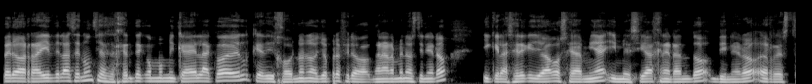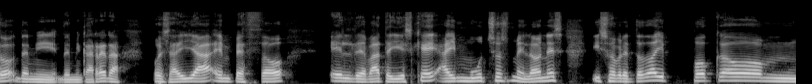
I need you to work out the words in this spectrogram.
pero a raíz de las denuncias de gente como Micaela Coel, que dijo, no, no, yo prefiero ganar menos dinero y que la serie que yo hago sea mía y me siga generando dinero el resto de mi, de mi carrera, pues ahí ya empezó el debate. Y es que hay muchos melones y sobre todo hay poco... mm,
